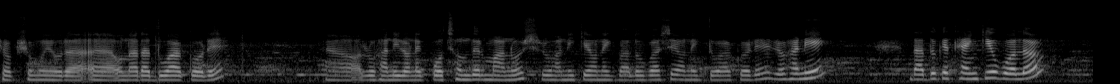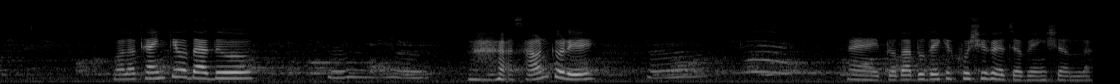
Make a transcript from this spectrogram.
সব সময় ওরা ওনারা দোয়া করে। রোহানির অনেক পছন্দের মানুষ। রোহানিকে অনেক ভালোবাসে, অনেক দোয়া করে। রোহানি, দাদুকে থ্যাংক ইউ বলো। বলো থ্যাংক ইউ দাদু। সাউন্ড করে? হ্যাঁ এই তো দাদু দেখে খুশি হয়ে যাবে ইনশাল্লাহ।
